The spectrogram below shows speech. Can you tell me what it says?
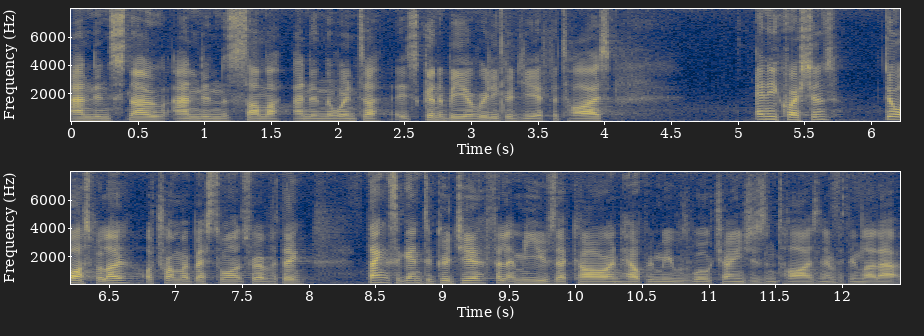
and in snow and in the summer and in the winter. It's going to be a really good year for tyres. Any questions, do ask below. I'll try my best to answer everything. Thanks again to Goodyear for letting me use their car and helping me with wheel changes and tyres and everything like that.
